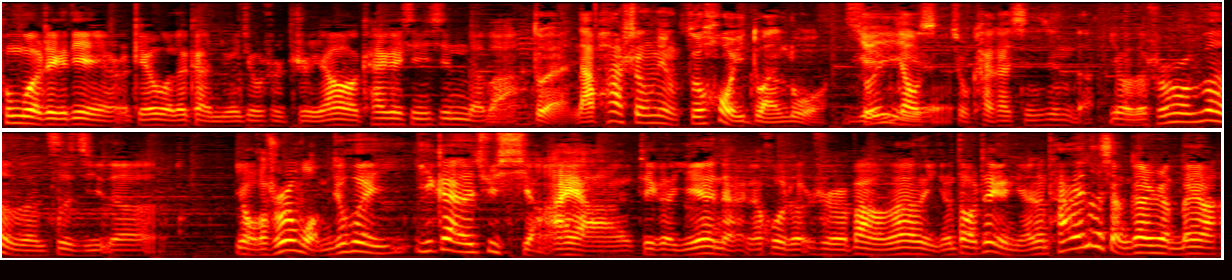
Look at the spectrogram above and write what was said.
通过这个电影给我的感觉就是，只要开开心心的吧。对，哪怕生命最后一段路，所以也要就开开心心的。有的时候问问自己的，有的时候我们就会一概的去想，哎呀，这个爷爷奶奶或者是爸爸妈妈已经到这个年龄，他还能想干什么呀？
